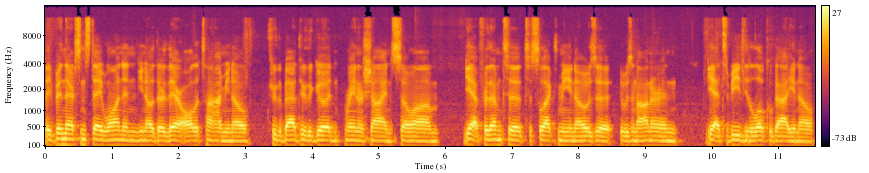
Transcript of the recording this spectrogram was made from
they've been there since day one, and you know they're there all the time. You know, through the bad, through the good, rain or shine. So um, yeah, for them to to select me, you know, it was a it was an honor, and yeah, to be the local guy, you know,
